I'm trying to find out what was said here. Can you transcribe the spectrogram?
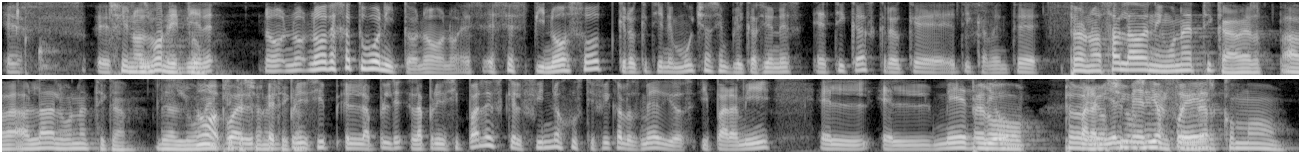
es, es sí, no es bonito. Viene, no, no, no, deja tu bonito, no, no, es, es espinoso, creo que tiene muchas implicaciones éticas, creo que éticamente... Pero no has hablado de ninguna ética, a ver, habla de alguna ética, de alguna no, implicación pues el, el ética. La, la, principal es que el fin no justifica los medios, y para mí el, el medio... Pero, pero para yo mí el medio fue... cómo...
